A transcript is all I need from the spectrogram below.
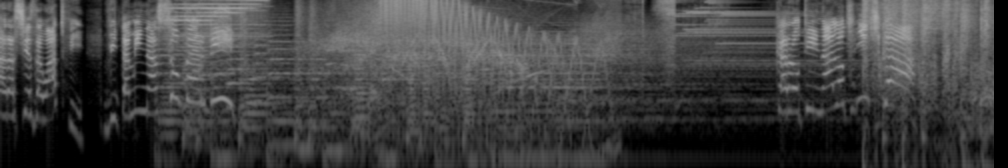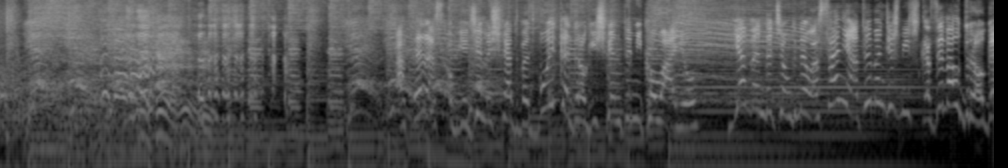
Zaraz się załatwi! Witamina Super VIP! Karotina lotniczka! A teraz objedziemy świat we dwójkę, drogi święty Mikołaju. Ja będę ciągnęła sanie, a ty będziesz mi wskazywał drogę.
